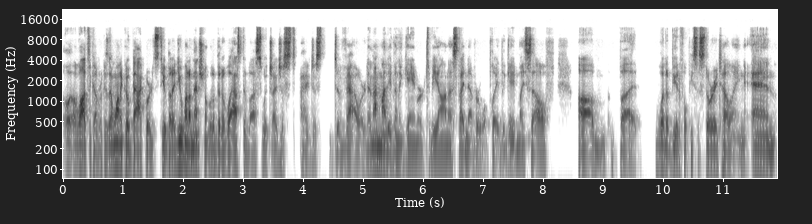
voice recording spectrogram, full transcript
a lot to cover because I want to go backwards too, but I do want to mention a little bit of Last of Us, which I just I just devoured. And I'm not even a gamer to be honest. I never played the game myself. Um, but what a beautiful piece of storytelling. And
